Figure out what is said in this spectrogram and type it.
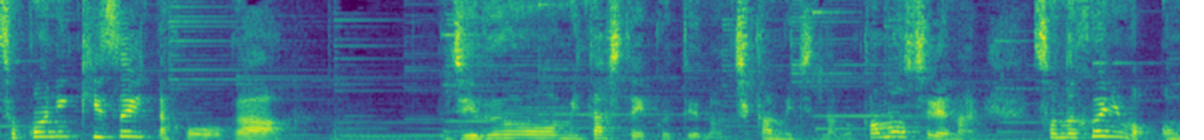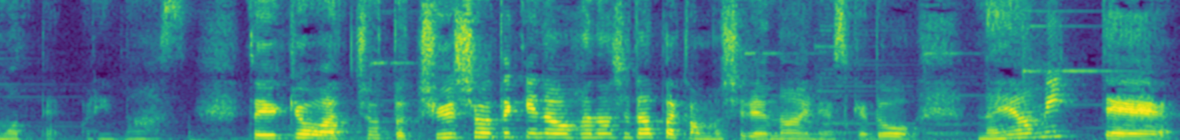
そこに気づいた方が自分を満たしていくっていうのは近道なのかもしれない。そんな風にも思っております。という今日はちょっと抽象的なお話だったかもしれないんですけど悩みって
